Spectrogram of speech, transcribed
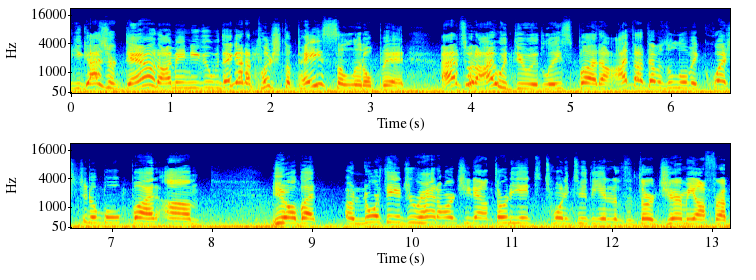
you guys are down. I mean, you, they got to push the pace a little bit. That's what I would do at least. But uh, I thought that was a little bit questionable. But um, you know, but uh, North Andrew had Archie down 38 to 22 at the end of the third. Jeremy, offer up,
